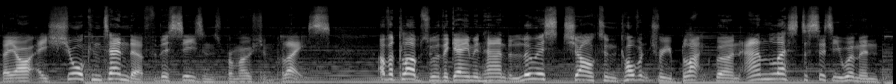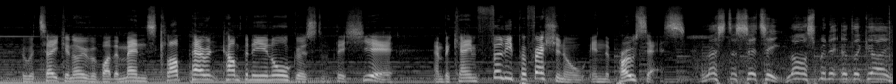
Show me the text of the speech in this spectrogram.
they are a sure contender for this season's promotion place. Other clubs with a game in hand are Lewes, Charlton, Coventry, Blackburn, and Leicester City Women, who were taken over by the men's club parent company in August of this year and became fully professional in the process. Leicester City, last minute of the game.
